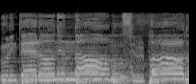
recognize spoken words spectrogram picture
우린 때로는 너무 슬퍼도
